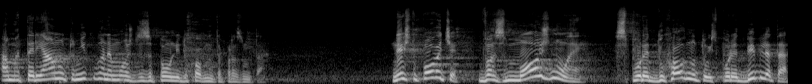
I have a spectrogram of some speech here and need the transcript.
а материалното никога не може да запълни духовната празнота. Нещо повече. Възможно е, според духовното и според Библията,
